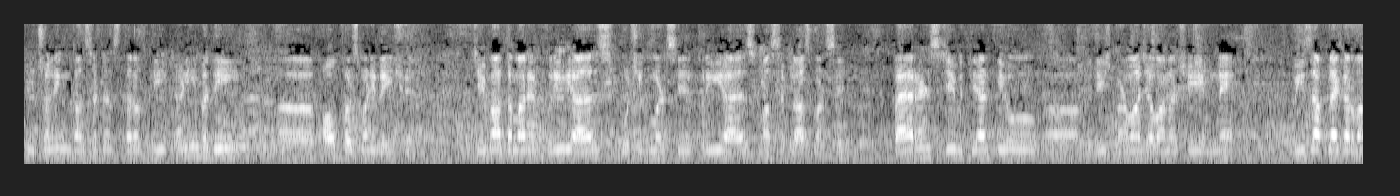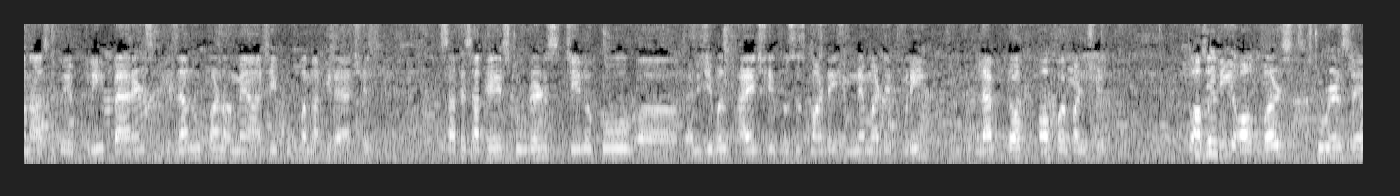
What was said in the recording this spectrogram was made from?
ફ્યુચરલિંગ કન્સલ્ટન્સ તરફથી ઘણી બધી ઓફર્સ મળી રહી છે. જેમાં તમારે ફ્રી આયલ્સ કોચિંગ મળશે ફ્રી આયલ્સ માસ્ટર ક્લાસ મળશે. પેરેન્ટ્સ જે વિદ્યાર્થીઓ વિદેશ ભણવા જવાના છે એમને વિઝા અપ્લાય કરવાના હશે તો એ ફ્રી પેરેન્ટ્સ વિઝાનું પણ અમે આજે કૂપન આપી રહ્યા છે. સાથે સાથે સ્ટુડન્ટ્સ જે લોકો એલિજિબલ થાય છે પ્રોસેસ માટે એમને માટે ફ્રી લેપટોપ ઓફર પણ છે. તો આ બધી ઓફર્સ સ્ટુડન્ટ્સને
